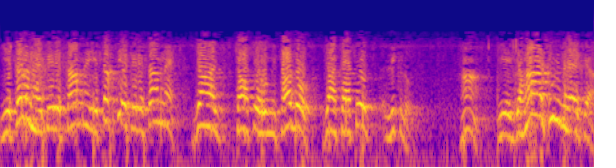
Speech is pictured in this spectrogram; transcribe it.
یہ قلم ہے تیرے سامنے، یہ تختی ہے تیرے سامنے۔ جہاں چاہتے ہو مٹا دو، جہاں چاہتے ہو لکھ لو۔ ہاں یہ جہاں چیز ہے کیا؟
